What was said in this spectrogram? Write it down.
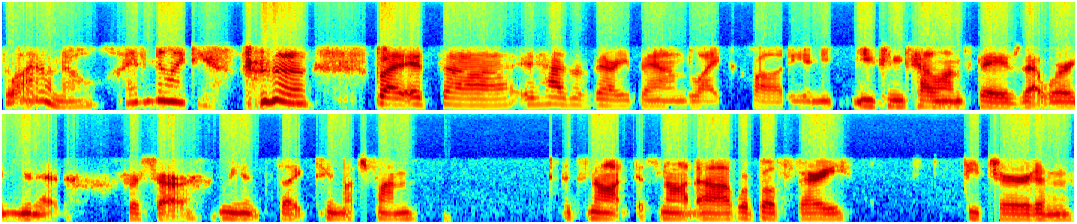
So I don't know. I have no idea. but it's uh, it has a very band-like quality, and you you can tell on stage that we're a unit for sure. I mean, it's like too much fun it's not it's not uh, we're both very featured and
